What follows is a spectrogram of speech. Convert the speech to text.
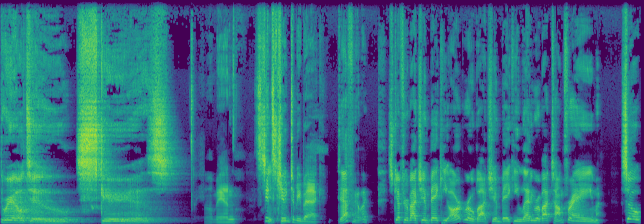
Thrill 2 Skizz. Oh man, it's, It's cute cute. to be back. Definitely. Scripture about Jim Baikie, art robot Jim Baikie, letting robot Tom Frame. So,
